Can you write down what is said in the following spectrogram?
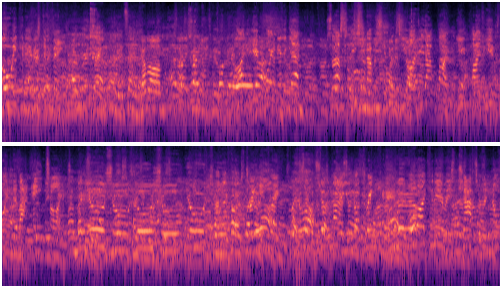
All we can hear is defeat. Come on. You pointed again. So that's at least you have a score. So you got to do that fight. You point, you pointed about eight times. You shoot, you shoot, you shoot. Drink it, drink. Doesn't matter, you're not drinking it. All I can hear is chatter and not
